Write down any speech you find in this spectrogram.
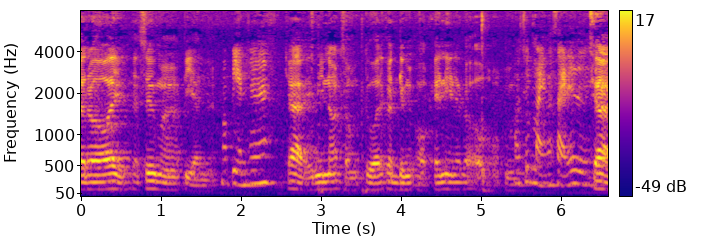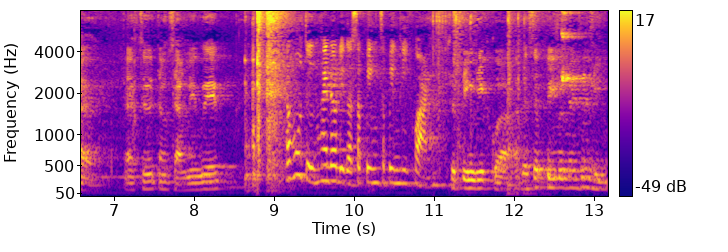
ละร้อยจะซื้อมาเปลี่ยนอะ มาเปลี่ยนใช่ไหมใช่ มีน็อตสองตัวแล้วก็ดึงออกแค่นี้แล้วก็เอาออกเอาชุดใหม่มาใส่ได้เลย ใช่ แต่ซื้อต้องสั่งในเว็บ ถ้าพูดถึงไฮดรอลิกกับสปริงสปริงดีกว่านะ สปริงดีกว่า แต่สปริงมันเป็นสนิม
